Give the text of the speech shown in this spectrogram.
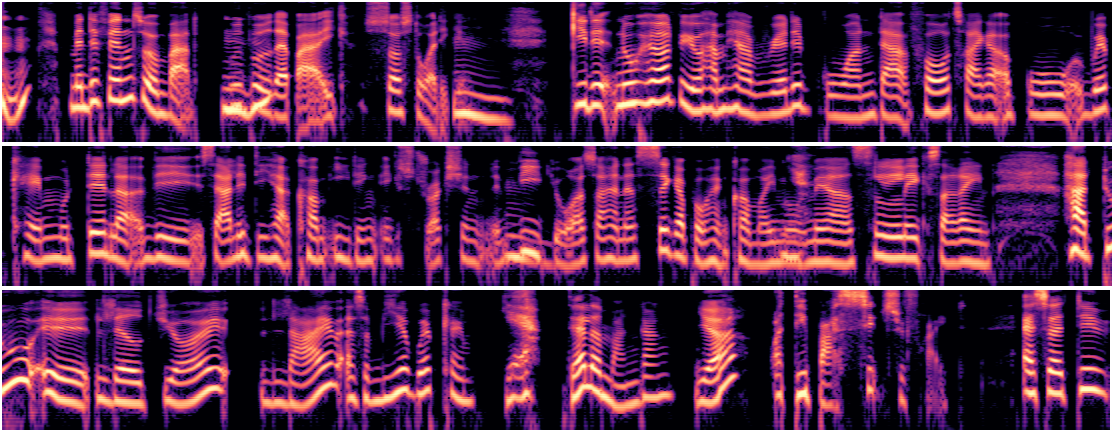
Hmm. Men det findes åbenbart. Mhm. Udbuddet er bare ikke så stort igen. Mm. Gitte, nu hørte vi jo ham her Reddit-brugeren, der foretrækker at bruge webcam-modeller ved særligt de her come eating extraction-videoer, så han er sikker på, at han kommer i mål Ja. med at slikke sig ren. Har du øh, lavet Joy live, altså via webcam? Ja, det har jeg lavet mange gange. Ja? Og det er bare sindssygt frægt. Altså, det,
